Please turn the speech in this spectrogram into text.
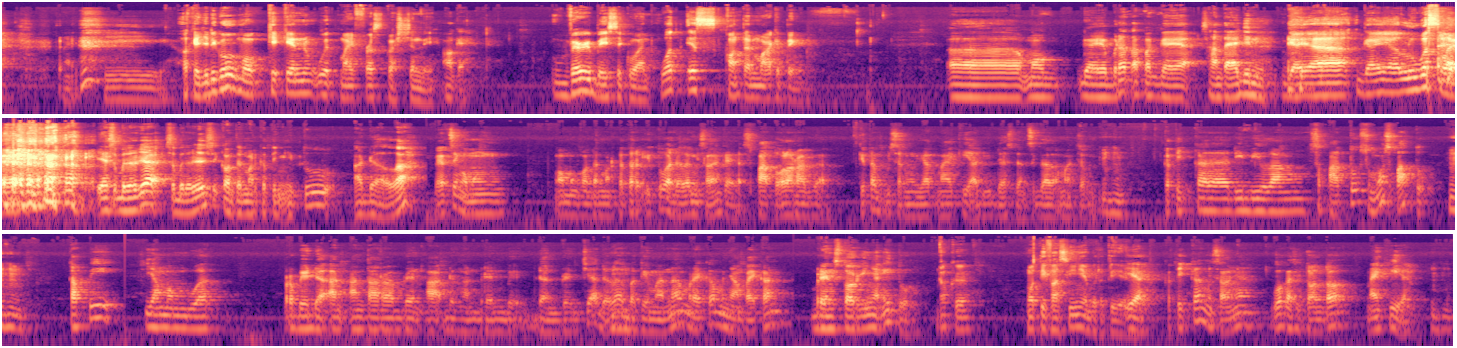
Oke, jadi gue mau kick in with my first question nih. Oke. Very basic one. What is content marketing? Eh, mau gaya berat apa gaya santai aja nih? Gaya gaya luwes lah ya. ya sebenarnya sebenarnya sih content marketing itu adalah let's say ngomong ngomong content marketer itu adalah misalnya kayak sepatu olahraga. Kita bisa ngelihat Nike, Adidas dan segala macam. Mhm. Ketika dibilang sepatu, semua sepatu. Mhm. Tapi yang membuat perbedaan antara brand A dengan brand B dan brand C adalah bagaimana mereka menyampaikan brand story-nya itu. Oke. Motivasinya berarti ya. Iya, ketika misalnya gue kasih contoh Nike ya. Mhm.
